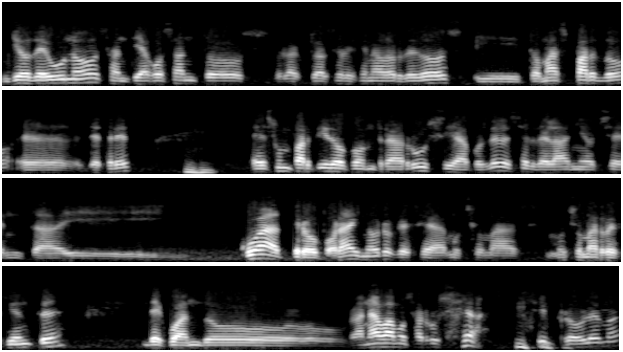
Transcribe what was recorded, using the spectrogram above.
yo de uno, Santiago Santos, el actual seleccionador de dos, y Tomás Pardo eh, de tres. Es un partido contra Rusia, pues debe ser del año 84 por ahí, no creo que sea mucho más mucho más reciente, de cuando ganábamos a Rusia sin problema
